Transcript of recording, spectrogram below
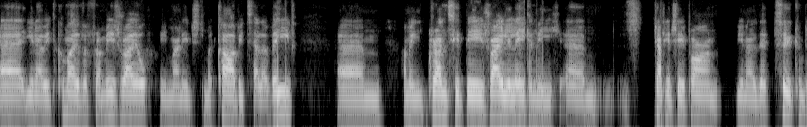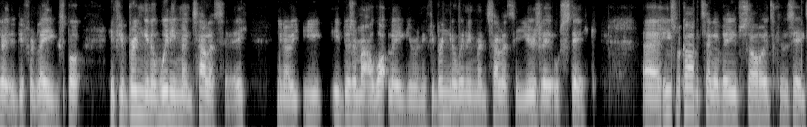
Uh, you know, he'd come over from Israel. He managed Maccabi Tel Aviv. Um, I mean, granted, the Israeli league and the um, championship aren't, you know, they're two completely different leagues. But if you bring in a winning mentality, you know, you, it doesn't matter what league you're in. If you bring in a winning mentality, usually it will stick. Uh, his Maccabi Tel Aviv side conceded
